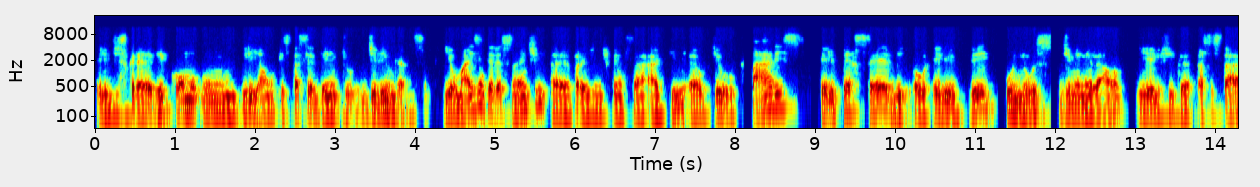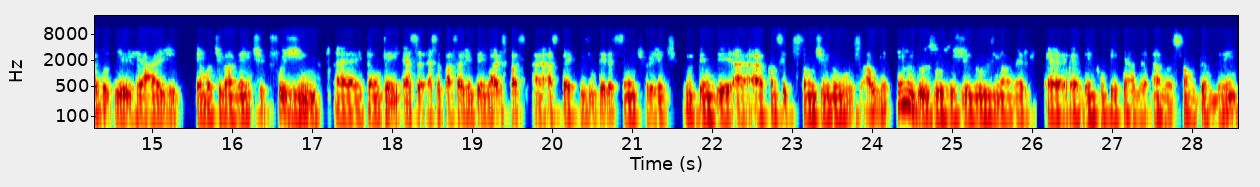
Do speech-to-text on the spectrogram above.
ele descreve como um leão que está sedento de vingança. E o mais interessante é, para a gente pensar aqui é o que o Paris ele percebe ou ele vê o nus de Menelau e ele fica assustado e ele reage emotivamente fugindo. É, então tem essa essa passagem tem vários aspectos interessantes para a gente entender a, a, concepção de nus. Algum um dos usos de nus em Homero é, é bem complicada a noção também,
